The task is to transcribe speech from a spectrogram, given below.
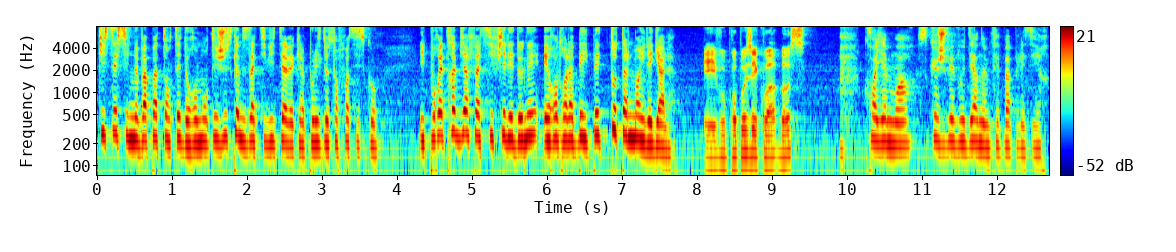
qui sait s'il ne va pas tenter de remonter jusqu'à nos activités avec la police de San Francisco. Il pourrait très bien falsifier les données et rendre la BIP totalement illégale. Et vous proposez quoi, boss? Croyez-moi, ce que je vais vous dire ne me fait pas plaisir.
